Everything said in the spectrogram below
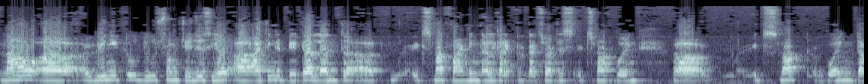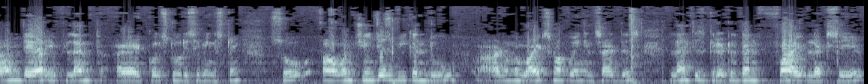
Now uh, we need to do some changes here. Uh, I think data length uh, it's not finding null character. That's why this it's not going uh, it's not going down there if length uh, equals to receiving string. So uh, one changes we can do I don't know why it's not going inside this. Length is greater than 5 let's say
